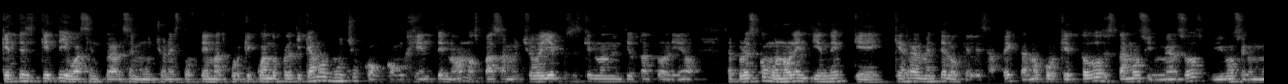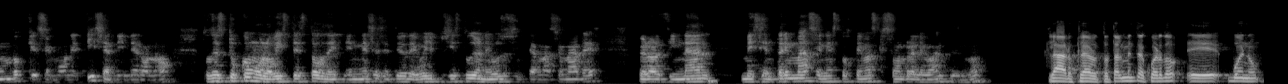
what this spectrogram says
¿qué te, qué te llevó a centrarse mucho en estos temas? Porque cuando platicamos mucho con, con, gente, ¿no? Nos pasa mucho, oye, pues es que no entiendo tanto el dinero. O sea, pero es como no le entienden que, que, es realmente lo que les afecta, ¿no? Porque todos estamos inmersos, vivimos en un mundo que se monetiza en dinero, ¿no? Entonces, ¿tú cómo lo viste esto en ese sentido de, oye, pues sí estudio negocios internacionales, pero al final me centré más en estos temas que son relevantes, ¿no? Claro, claro, totalmente de acuerdo. Eh, bueno,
